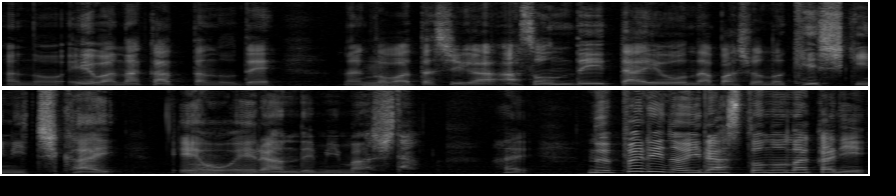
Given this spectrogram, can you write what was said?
あの絵はなかったのでなんか私が遊んでいたような場所の景色に近い絵を選んでみました。はい、ヌプリのイラストの中に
